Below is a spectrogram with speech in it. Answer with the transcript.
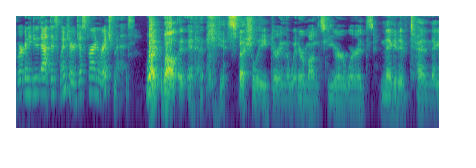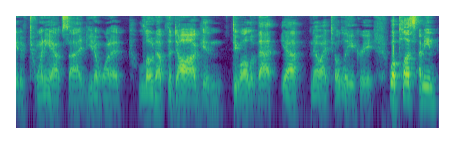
we're going to do that this winter just for enrichment. Right. Well, and, especially during the winter months here where it's negative 10, negative 20 outside, you don't want to load up the dog and do all of that. Yeah. No, I totally agree. Well, plus, I mean,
